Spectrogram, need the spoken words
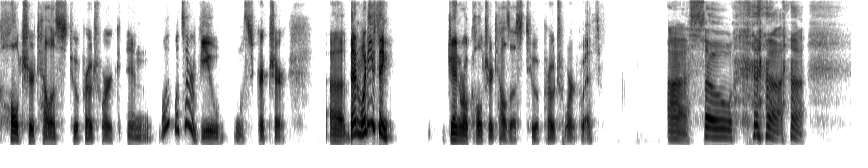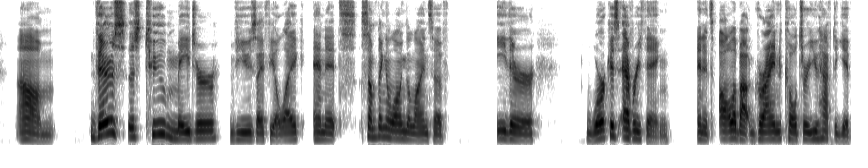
culture tell us to approach work, and what, what's our view with scripture? Uh, ben, what do you think general culture tells us to approach work with? Uh, so, um, there's there's two major views I feel like, and it's something along the lines of either work is everything and it's all about grind culture. You have to give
